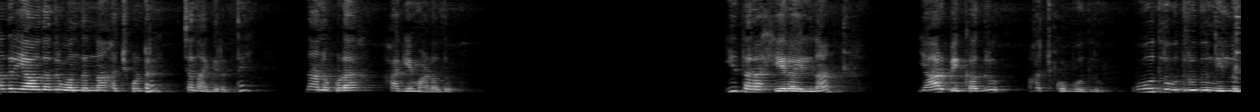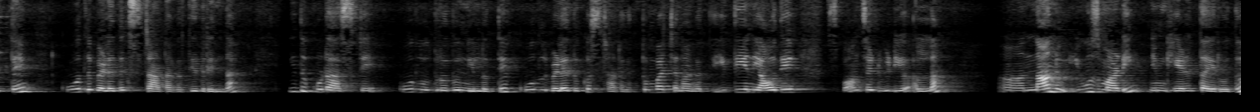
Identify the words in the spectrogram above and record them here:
ಆದರೆ ಯಾವುದಾದ್ರೂ ಒಂದನ್ನು ಹಚ್ಕೊಂಡ್ರೆ ಚೆನ್ನಾಗಿರುತ್ತೆ. ನಾನು ಕೂಡ ಹಾಗೆ ಮಾಡೋದು. ಈ ಥರ ಹೇರ್ ಆಯಿಲ್ನ ಯಾರು ಬೇಕಾದರೂ ಹಚ್ಕೋಬೋದು. ಕೂದಲು ಉದುರೋದು ನಿಲ್ಲುತ್ತೆ. ಕೂದಲು ಬೆಳೆದಕ್ಕೆ ಸ್ಟಾರ್ಟ್ ಆಗುತ್ತೆ. ಇದರಿಂದ ಇದು ಕೂಡ ಅಷ್ಟೇ. ಕೂದಲು ಉದುರೋದು ನಿಲ್ಲುತ್ತೆ. ಕೂದಲು ಬೆಳೆಯೋದಕ್ಕೂ ಸ್ಟಾರ್ಟ್ ಆಗುತ್ತೆ. ತುಂಬ ಚೆನ್ನಾಗುತ್ತೆ. ಇದೇನು ಯಾವುದೇ ಸ್ಪಾನ್ಸರ್ಡ್ ವಿಡಿಯೋ ಅಲ್ಲ. ನಾನು ಯೂಸ್ ಮಾಡಿ ನಿಮ್ಗೆ ಹೇಳ್ತಾ ಇರೋದು.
